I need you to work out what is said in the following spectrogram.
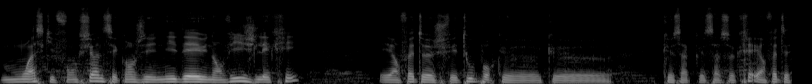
moi, ce qui fonctionne, c'est quand j'ai une idée, une envie, je l'écris. Et en fait, euh, je fais tout pour que, que, que, ça, que ça se crée. En fait,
